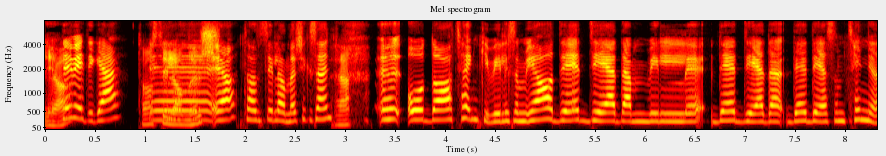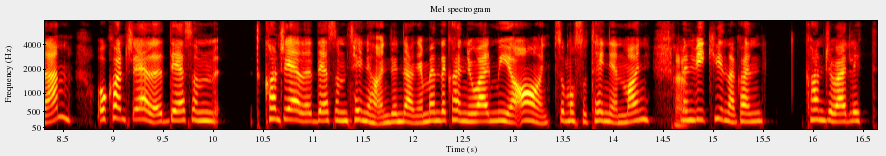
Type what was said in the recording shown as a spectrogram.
Ja. Det vet ikke jeg. Ta en stille, Anders. Eh, ja, ta en stille Anders, ikke sant? Ja. Eh, og da tenker vi liksom ja, det er det de vil Det er det, de, det, er det som tenner dem. Og kanskje er det det som Kanskje er det det som tenner han den dagen, men det kan jo være mye annet som også tenner en mann. Ja. Men vi kvinner kan kanskje være litt,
